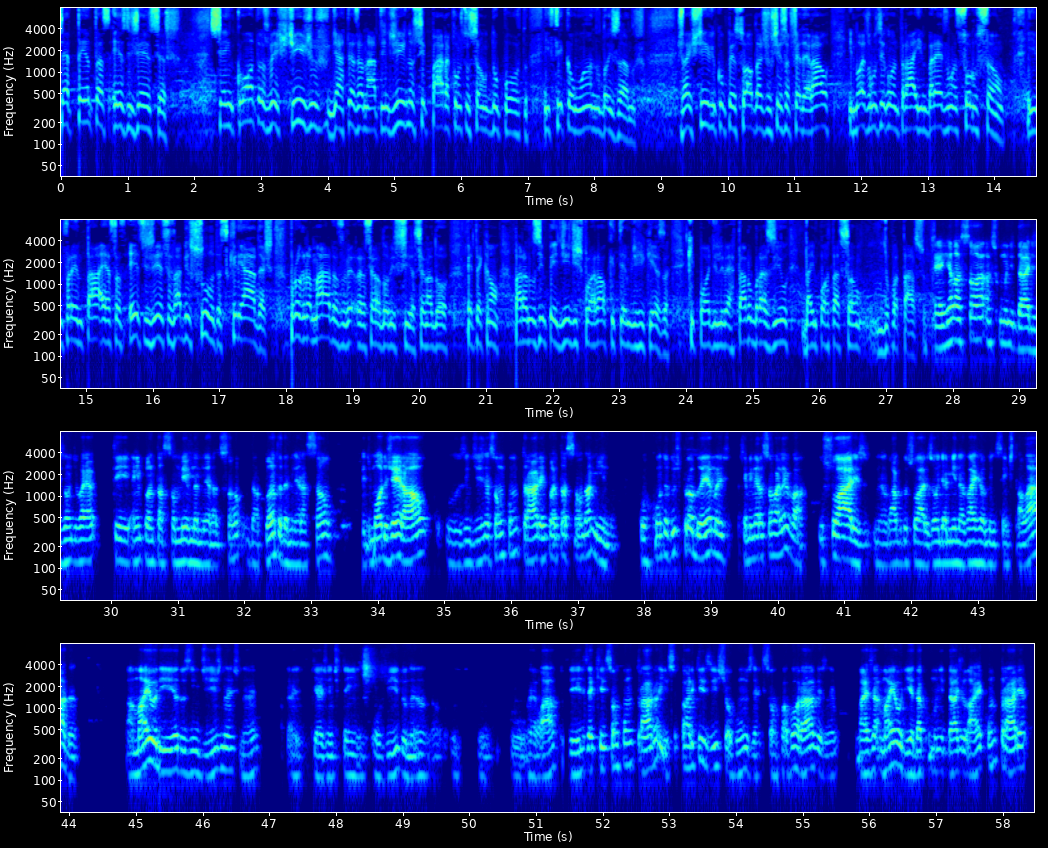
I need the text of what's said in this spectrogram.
70 exigências se encontra os vestígios de artesanato indígena, se para a construção do porto e fica um ano, dois anos. Já estive com o pessoal da Justiça Federal e nós vamos encontrar em breve uma solução e enfrentar essas exigências absurdas criadas, programadas, eh, senador Messias, senador Petecão, para nos impedir de explorar o que temos de riqueza, que pode libertar o Brasil da importação do potássio. É, em relação às comunidades onde vai ter a implantação mesmo da mineração, da planta da mineração, de modo geral, os indígenas são contrários à implantação da mina, por conta dos problemas que a mineração vai levar. O Soares, né, Lago do Soares, onde a mina vai realmente ser instalada, a maioria dos indígenas, né, que a gente tem ouvido, né, o, o, relato deles é que eles são contrários a isso. Claro que existe alguns né, que são favoráveis, né, mas a maioria da comunidade lá é contrária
